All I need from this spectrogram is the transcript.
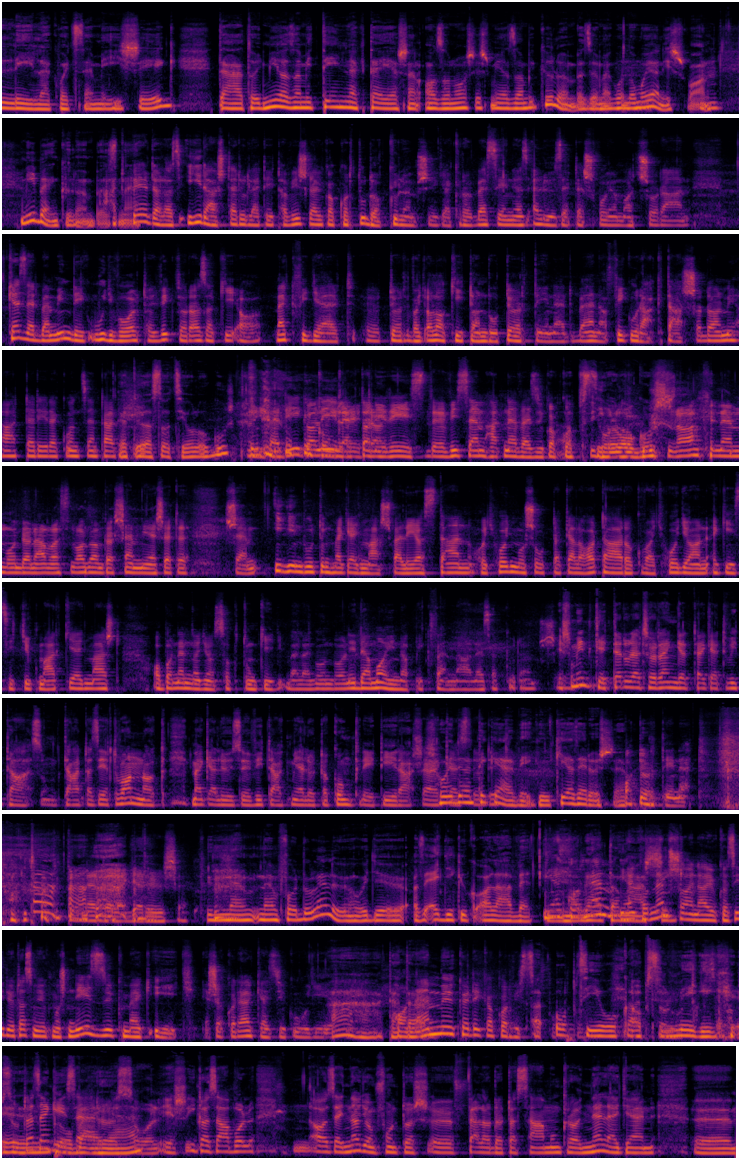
lélek vagy személyiség, tehát hogy mi az, ami tényleg teljesen azonos, és mi az, ami különböző, meg gondolom olyan is van. Mm. Miben különböznek? Hát például az írás területét, ha vizsgáljuk, akkor tudok különbségekről beszélni az előzetes folyamat során. Kezdetben mindig úgy volt, hogy Viktor az, aki a megfigyelt tört, vagy alakítandó történetben a figurák társadalmi hátterére koncentrált. Tehát ő a szociológus. Én pedig a lélektani részt viszem, hát nevezzük akkor a pszichológusnak, nem mondanám azt magamra semmi esetre sem. Így indultunk meg egymás felé, aztán, hogy hogy mosódtak el a határok, vagy hogyan egészítjük már ki egymást, abban nem nagyon szoktunk így belegondolni, de mai napig fennáll ez a különbség. És mindkét területről rengeteget vitázunk dolgozunk. Tehát azért vannak megelőző viták, mielőtt a konkrét írás elkezdődik. És hogy döntik el végül? Ki az erősebb? A történet. történet a legerősebb. Nem, nem fordul elő, hogy az egyikük alávetti Ilyenkor magát nem, a ilyenkor másik? nem sajnáljuk az időt, azt mondjuk most nézzük meg így, és akkor elkezdjük úgy írni. Áhá, ha tehát a- nem működik, akkor a visszafordul. opciókat Abszolút, végig abszolút. Az ö, egész erről szól, és igazából az egy nagyon fontos feladat a számunkra, hogy ne legyen ö,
